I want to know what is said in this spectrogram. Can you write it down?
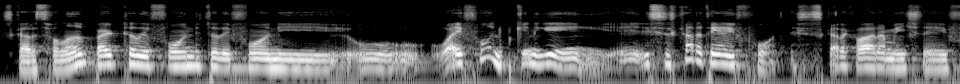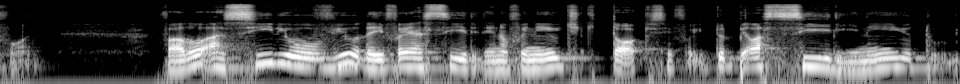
Os caras falando perto do telefone, telefone, o, o iPhone, porque ninguém. Esses caras têm iPhone. Esses caras claramente têm iPhone. Falou, a Siri ouviu, daí foi a Siri, daí não foi nem o TikTok, assim, foi tudo pela Siri, nem o YouTube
